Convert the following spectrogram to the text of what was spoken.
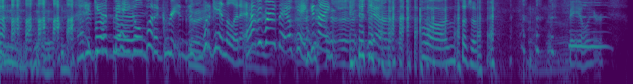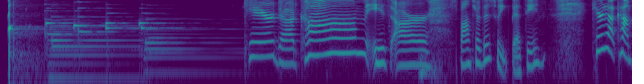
Um, get a bagel, put a cre- just put a candle in it. Happy birthday. Okay, good night. Yeah. Oh, it was such a failure. Care.com is our sponsor this week, Betsy. Care.com.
